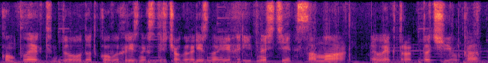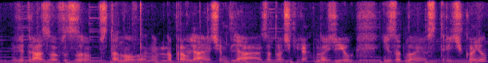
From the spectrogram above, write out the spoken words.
комплект додаткових різних стрічок різної грідності, сама електроточілка відразу з встановленим направляючим для заточки ножів і з одною стрічкою.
